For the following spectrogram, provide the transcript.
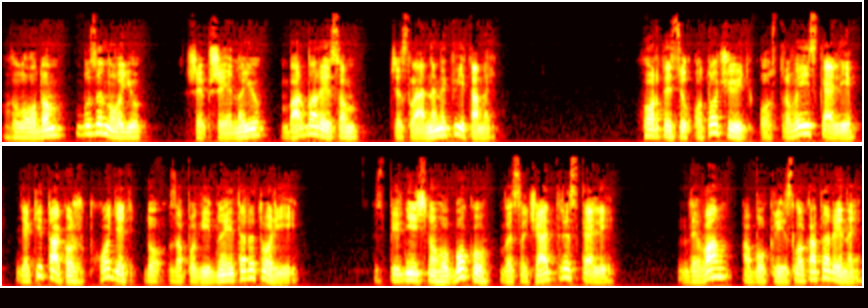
глодом, бузиною, шипшиною, барбарисом, численними квітами. Хортицю оточують острови і скелі, які також входять до заповідної території. З північного боку височать три скелі диван або крісло Катерини,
